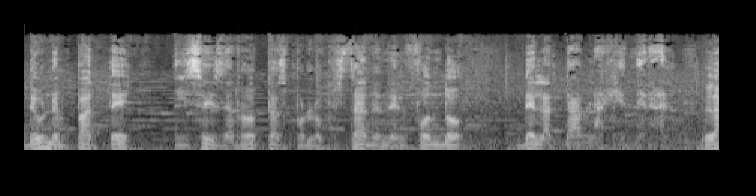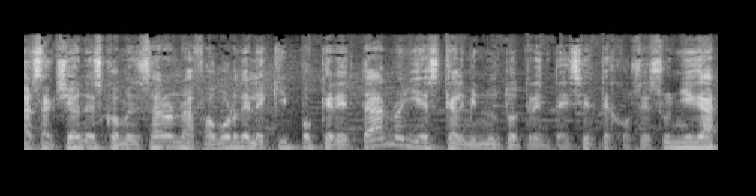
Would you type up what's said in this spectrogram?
de un empate y seis derrotas por lo que están en el fondo de la tabla general. Las acciones comenzaron a favor del equipo queretano y es que al minuto 37 José Zúñiga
